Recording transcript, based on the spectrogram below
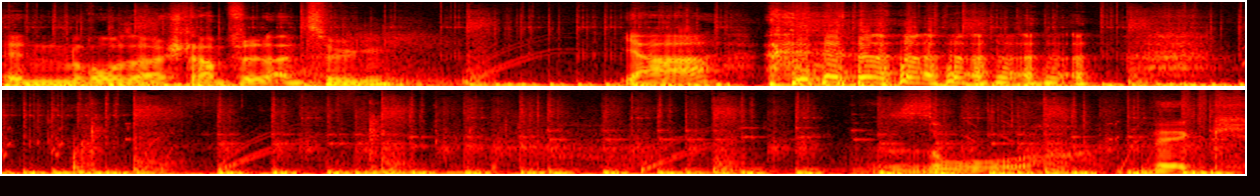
in rosa Strampfelanzügen. Ja. so, weg.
